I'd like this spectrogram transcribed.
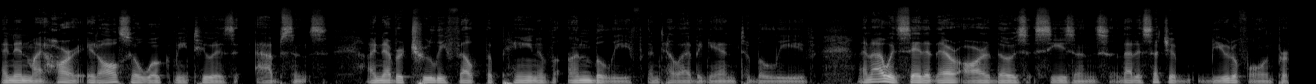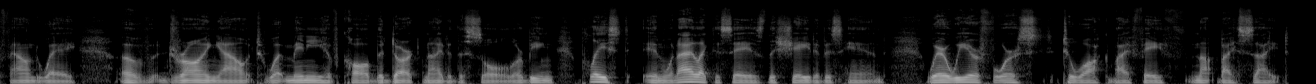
and in my heart, it also woke me to His absence. I never truly felt the pain of unbelief until I began to believe. And I would say that there are those seasons. That is such a beautiful and profound way of drawing out what many have called the dark night of the soul, or being placed in what I like to say is the shade of his hand, where we are forced to walk by faith, not by sight.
